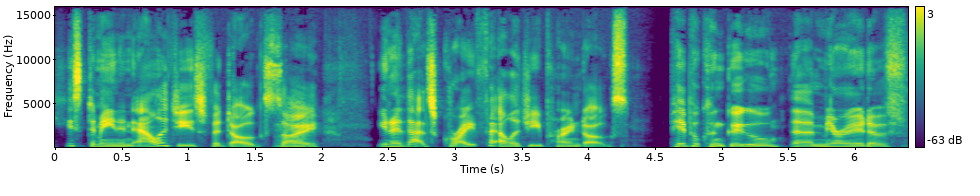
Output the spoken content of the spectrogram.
histamine and allergies for dogs. So, mm. you know, that's great for allergy prone dogs. People can Google the myriad of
